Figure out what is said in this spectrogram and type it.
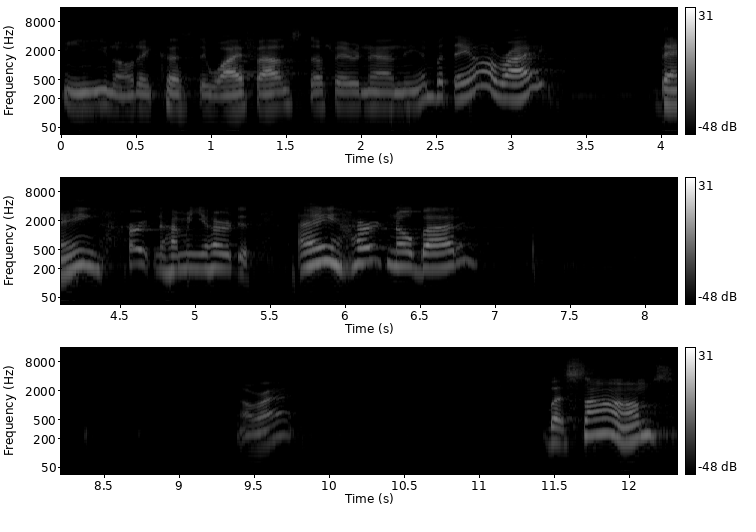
And, you know, they cuss their wife out and stuff every now and then, but they all right. They ain't hurting. How many you heard this? I ain't hurt nobody. All right? But Psalms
